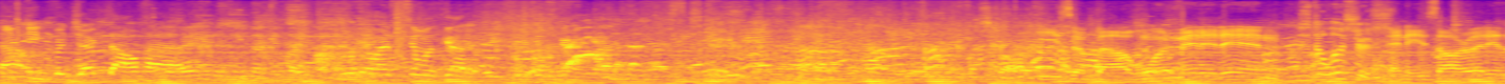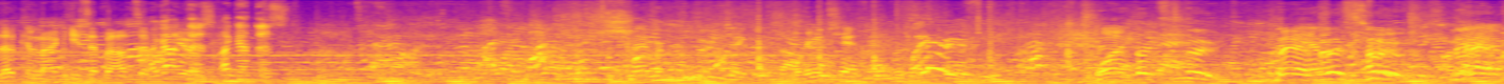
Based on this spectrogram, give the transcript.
fucking projectile pad. Someone's got it. He's about one minute in, It's delicious. and he's already looking like he's about to I got puke. this. I got this. We're gonna chant One versus food. Man versus food. Man versus food.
